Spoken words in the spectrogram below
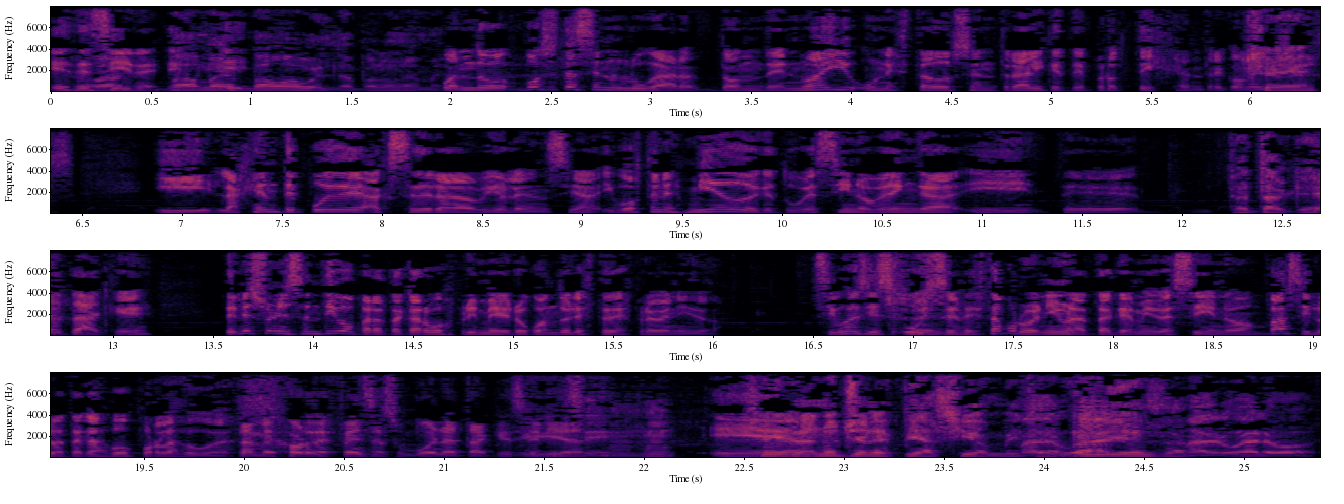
Es decir, vamos, eh, eh, vamos a vuelta, perdóname. cuando vos estás en un lugar donde no hay un estado central que te proteja, entre comillas, y la gente puede acceder a la violencia, y vos tenés miedo de que tu vecino venga y te, Te ataque. te ataque, tenés un incentivo para atacar vos primero cuando él esté desprevenido. Si vos decís, uy, Sí. se me está por venir un ataque a mi vecino, vas y lo atacás vos por las dudas. La mejor defensa es un buen ataque, sería. Sí. Eh, Sí, la noche de la expiación, ¿viste? Madrugalo, peli esa. madrugalo vos.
